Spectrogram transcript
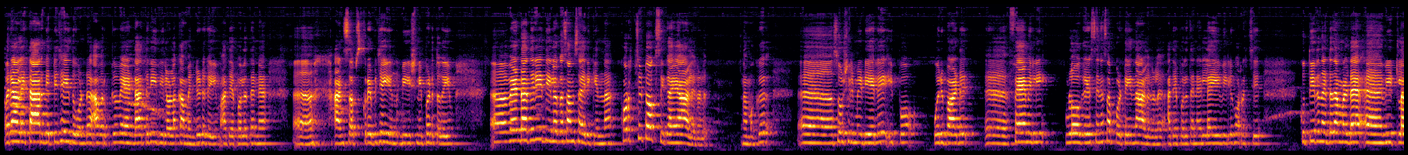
ഒരാളെ ടാർഗറ്റ് ചെയ്തുകൊണ്ട് അവർക്ക് വേണ്ടാത്ത രീതിയിലുള്ള കമന്റ് ഇടുകയും അതേപോലെ തന്നെ അൺസബ്സ്ക്രൈബ് ചെയ്യുന്നു ഭീഷണിപ്പെടുത്തുകയും വേണ്ടാത്ത രീതിയിലൊക്കെ സംസാരിക്കുന്ന കുറച്ച് ടോക്സിക് ആയ ആളുകൾ നമുക്ക് സോഷ്യൽ മീഡിയയിൽ ഇപ്പോൾ ഒരുപാട് ഫാമിലി വ്ളോഗേഴ്സിനെ സപ്പോർട്ട് ചെയ്യുന്ന ആളുകൾ അതേപോലെ തന്നെ ലൈവിൽ കുറച്ച് കുത്തിയിരുന്നിട്ട് നമ്മളുടെ വീട്ടിലെ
